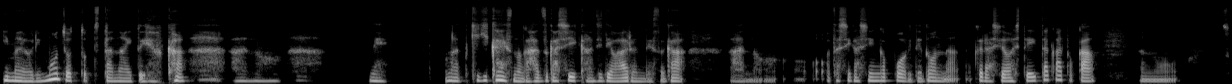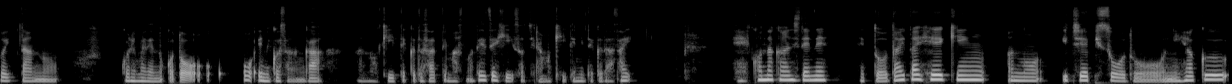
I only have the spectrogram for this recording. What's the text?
今よりもちょっと拙いというか、あの、まあ、聞き返すのが恥ずかしい感じではあるんですが、あの、私がシンガポールでどんな暮らしをしていたかとか、あの、そういったあの、これまでのことを恵美子さんがあの聞いてくださってますので、ぜひそちらも聞いてみてください。えー、こんな感じでね、えっと、だいたい平均、あの、1エピソード200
